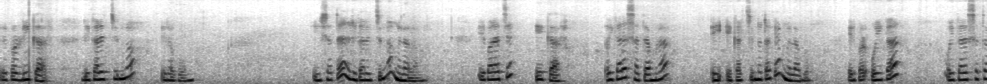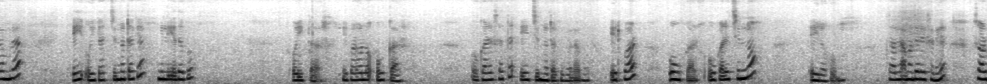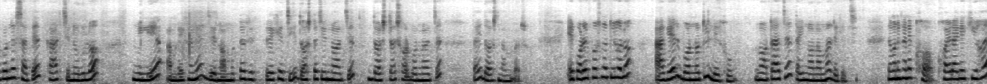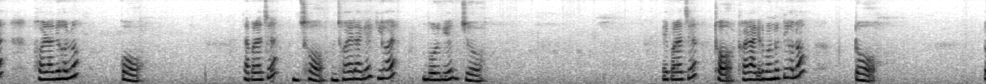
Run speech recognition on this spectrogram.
এরপর রিকার রিকারের চিহ্ন এরকম। এই সাথে রিকারের চিহ্ন মেলালাম। এবার আছে একার ঐকারের সাথে আমরা এই একার চিহ্নটাকে মেলাবো। এরপর ঐকার ঐকারের সাথে আমরা এই ঐকার চিহ্নটাকে মিলিয়ে দেব। ঐকার এবার হলো ওকার ওকারের সাথে এই চিহ্নটাকে মেলাবো। এরপর ঔকার ঔকারের চিহ্ন এই রকম তাহলে আমাদের এখানে স্বরবর্ণের সাথে কার চিহ্নগুলো মিলিয়ে আমরা এখানে যে নম্বরটা রেখেছি, দশটা চিহ্ন আছে, দশটা স্বরবর্ণ আছে, তাই দশ নম্বর। এরপরের প্রশ্নটি হলো, আগের বর্ণটি লেখো। নটা আছে, তাই ন নম্বর রেখেছি। যেমন এখানে খ খয়ের আগে কি হয়? খয়ের আগে হলো ক। তারপর আছে ঝ। ঝয়ের আগে কি হয়? বর্গীয় জ। এরপর আছে ঠ। ঠয়ের আগের বর্ণটি হলো ট। ট।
